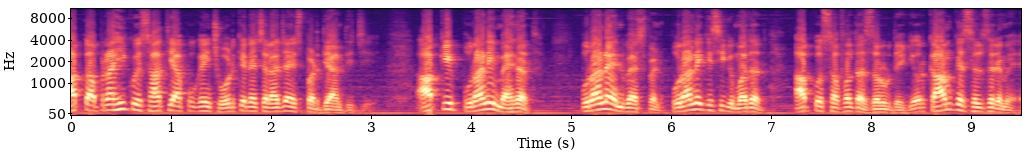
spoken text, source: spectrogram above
आपका अपना ही कोई साथी आपको कहीं छोड़ के न चला जाए, इस पर ध्यान दीजिए। आपकी पुरानी मेहनत पुराना इन्वेस्टमेंट पुराने किसी की मदद आपको सफलता ज़रूर देगी। और काम के सिलसिले में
